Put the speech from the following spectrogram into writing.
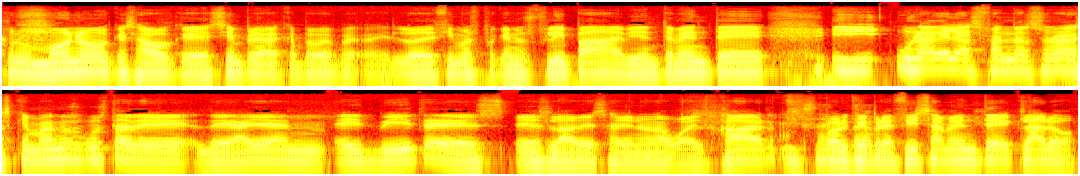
con un mono, que es algo que siempre lo decimos porque nos flipa, evidentemente. Y una de las bandas sonoras que más nos gusta de, de I Am 8-Bit es, es la de Sayonara Wild Hearts. Exacto. Porque precisamente, claro,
